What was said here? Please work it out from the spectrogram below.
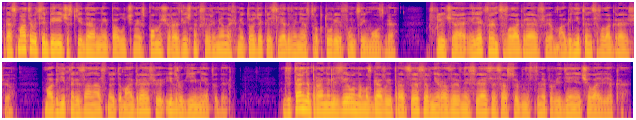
Рассматриваются эмпирические данные, полученные с помощью различных современных методик исследования структуры и функций мозга, включая электроэнцефалографию, магнитоэнцефалографию, магнитно-резонансную томографию и другие методы. Детально проанализированы мозговые процессы в неразрывной связи с особенностями поведения человека –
